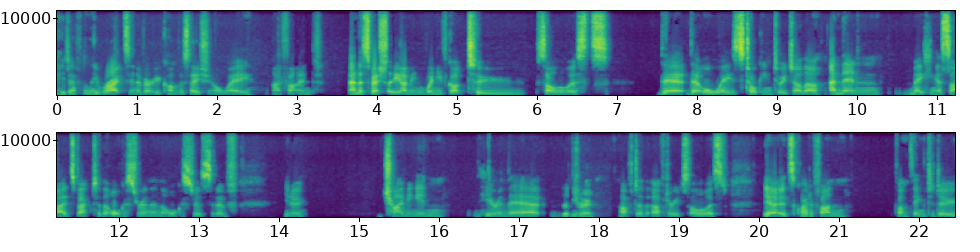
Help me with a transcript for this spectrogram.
Yeah, he definitely writes in a very conversational way, I find. And especially, I mean, when you've got two soloists, they're they're always talking to each other and then making asides back to the orchestra and then the orchestra's sort of, you know, chiming in here and there that's you know, right after the, after each soloist. Yeah, it's quite a fun fun thing to do.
